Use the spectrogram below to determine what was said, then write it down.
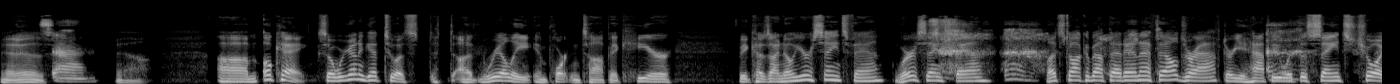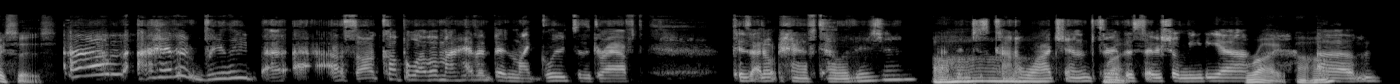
it is. So Yeah. Um, okay, so we're going to get to a, a really important topic here because I know you're a Saints fan. We're a Saints fan. Let's talk about that NFL draft. Are you happy with the Saints' choices? Um, I haven't really. I, I- saw a couple of them. I haven't been like glued to the draft because I don't have television. I've been just kind Ah, of watching through right. the social media. Right. Uh-huh. Um,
